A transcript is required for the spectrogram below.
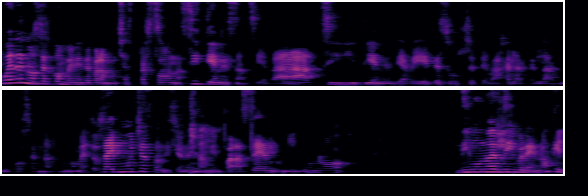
puede no ser conveniente para muchas personas. Si tienes ansiedad, si tienes diabetes o se te baja la, la glucosa en algún momento. O sea, hay muchas condiciones también para hacerlo. Ninguno, ninguno es libre, ¿no? Que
